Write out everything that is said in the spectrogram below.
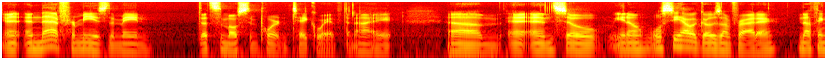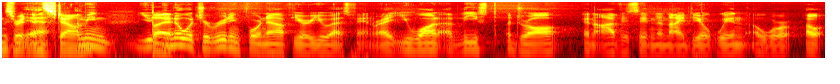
And, and that for me is the main, that's the most important takeaway of the night. Um, and, and, so, you know, we'll see how it goes on Friday. Nothing's written yeah. in stone. I mean, you, but, you know what you're rooting for now if you're a U.S. fan, right? You want at least a draw and obviously in an ideal win, a world, oh,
